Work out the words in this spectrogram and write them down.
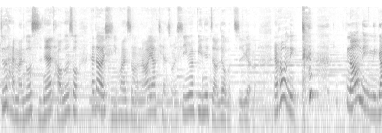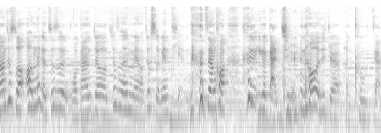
就是还蛮多时间在讨论说他到底喜欢什么，然后要填什么系，因为毕竟只有六个志愿嘛。然后你，然后你你刚刚就说哦，那个就是我刚刚就就是没有就随便填 这样夸一个感觉，然后我就觉得很酷这样。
